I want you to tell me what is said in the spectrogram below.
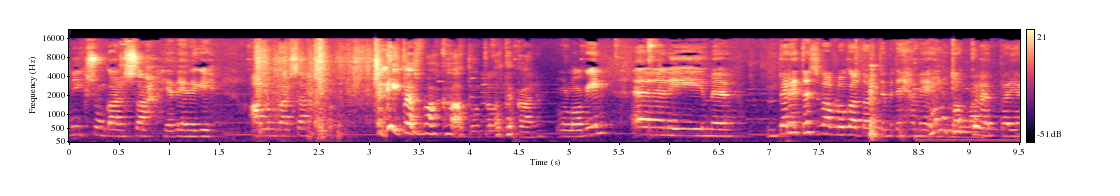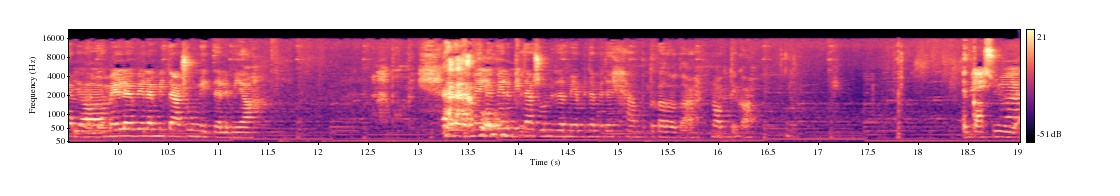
Niksun kanssa ja tietenkin Allun kanssa Niklas vaan kaatuu tuolla takana. Vlogin. Eli me periaatteessa vaan vlogataan, mitä me tehdään meidän illalla. Ja meillä ei ole vielä mitään suunnitelmia. Meillä ei ole vielä mitään suunnitelmia, mitä me tehdään, mutta katsotaan. Nauttikaa. Eka syö.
